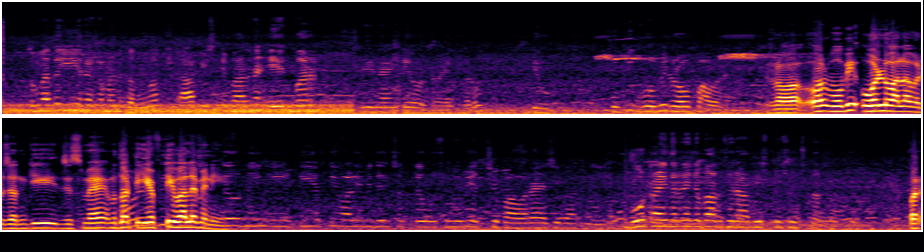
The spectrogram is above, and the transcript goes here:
तो मैं तो ये रेकमेंड करूँगा कि आप इसके बाद ना एक बार 390 और ट्राई करो ड्यूक क्योंकि वो भी रॉ पावर है। रॉ और वो भी ओल्ड वाला वर्जन की जिसमें मतलब टी एफ़ टी वाले में नहीं। सकते नहीं नहीं टीएफटी वाली भी देख सकते हो उसमें भी अच्छी पावर है ऐसी बात नहीं है। वो ट्राई करने के बाद फिर आप इस पर स्विच कर सकते हो। पर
